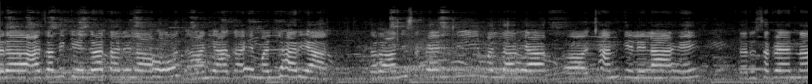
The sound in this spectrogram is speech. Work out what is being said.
तर आज आम्ही केंद्रात आलेलो आहोत आणि आज आहे मल्हार याग. तर आम्ही सगळ्यांनी मल्हार याग छान केलेला आहे. तर सगळ्यांना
